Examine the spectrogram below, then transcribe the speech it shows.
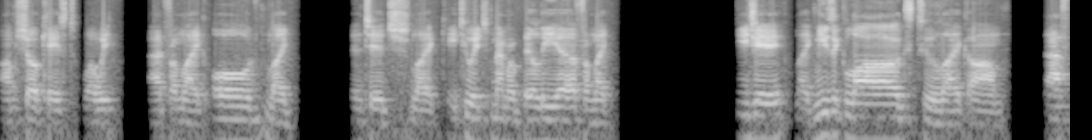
um, showcased what we had from like old, like vintage, like KTUH memorabilia from like DJ, like music logs to like um, staff,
